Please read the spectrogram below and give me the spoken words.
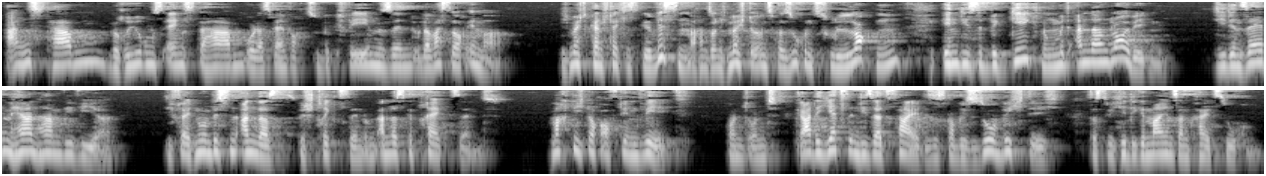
Angst haben, Berührungsängste haben oder dass wir einfach zu bequem sind oder was auch immer. Ich möchte kein schlechtes Gewissen machen, sondern ich möchte uns versuchen zu locken in diese Begegnung mit anderen Gläubigen, die denselben Herrn haben wie wir, die vielleicht nur ein bisschen anders gestrickt sind und anders geprägt sind. Mach dich doch auf den Weg. Und, und gerade jetzt in dieser Zeit ist es, glaube ich, so wichtig, dass wir hier die Gemeinsamkeit suchen.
